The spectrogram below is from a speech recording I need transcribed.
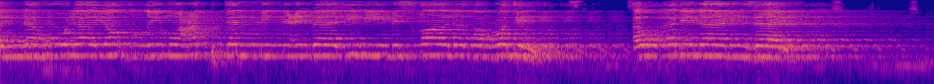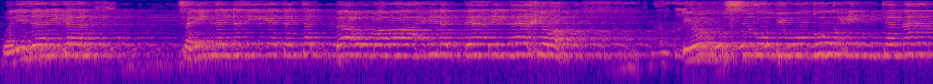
أنه لا يظلم عبدا من عباده مثقال ذرة أو أدنى من ذلك. ولذلك فإن الذي يتتبع مراحل الدار الآخرة يبصر بوضوح تمام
